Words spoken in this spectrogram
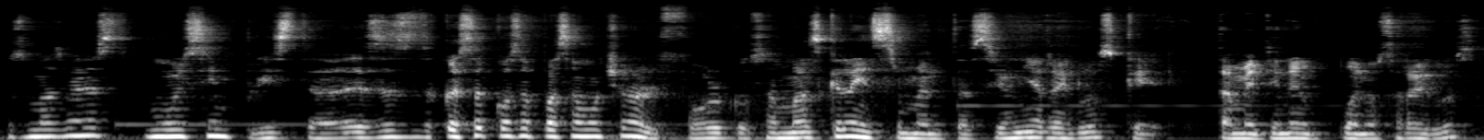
Pues más bien es muy simplista. esa cosa pasa mucho en el folk, o sea, más que la instrumentación y arreglos, que también tiene buenos arreglos,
